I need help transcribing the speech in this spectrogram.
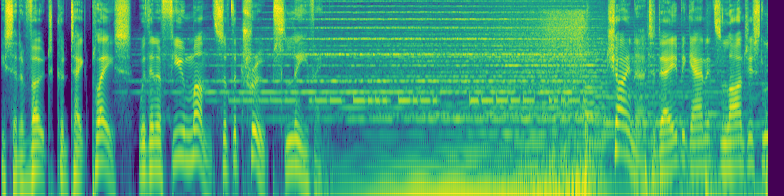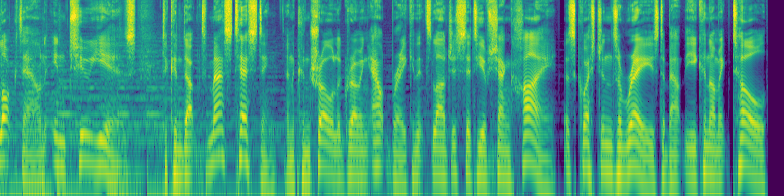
He said a vote could take place within a few months of the troops leaving. China today began its largest lockdown in two years to conduct mass testing and control a growing outbreak in its largest city of Shanghai, as questions are raised about the economic toll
